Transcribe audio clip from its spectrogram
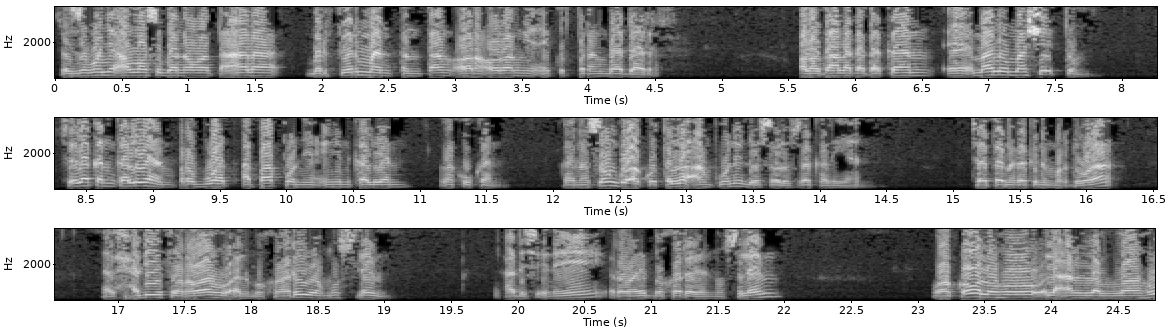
sesungguhnya Allah Subhanahu wa taala berfirman tentang orang-orang yang ikut perang Badar. Allah taala katakan, "I'malu ma syi'tum." Silakan kalian perbuat apa pun yang ingin kalian lakukan. Karena sungguh aku telah ampuni dosa-dosa kalian. Catatan kaki nomor dua. Al-hadith rawahu al-Bukhari wa Muslim. Hadis ini riwayat Bukhari dan Muslim. Wa qawluhu la'allallahu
